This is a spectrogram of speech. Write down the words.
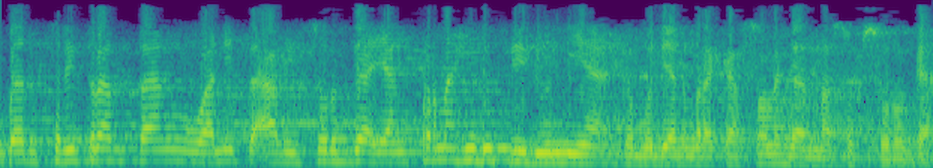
bercerita tentang wanita ahli surga yang pernah hidup di dunia, kemudian mereka soleh dan masuk surga.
